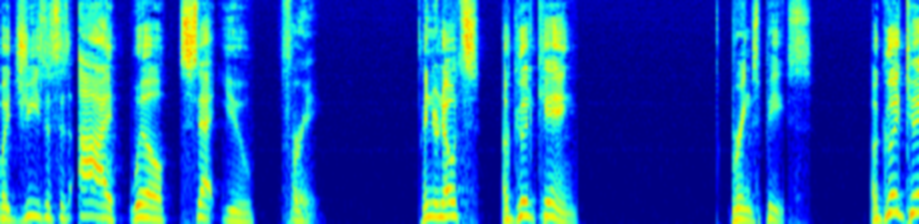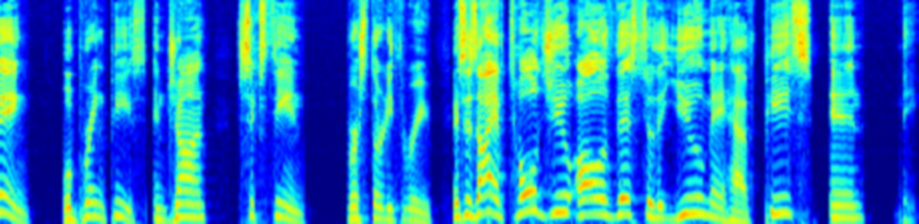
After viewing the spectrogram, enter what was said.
But Jesus says, I will set you free. In your notes, a good king brings peace. A good king will bring peace. In John 16, verse 33, it says, I have told you all of this so that you may have peace in me.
